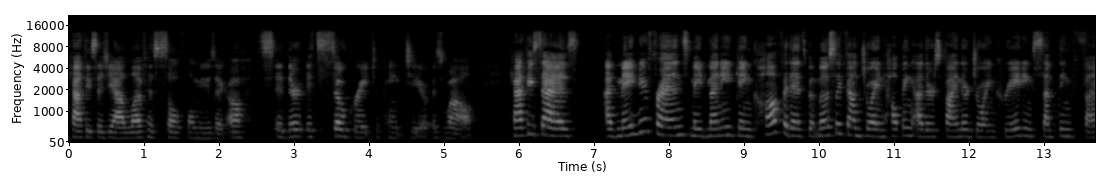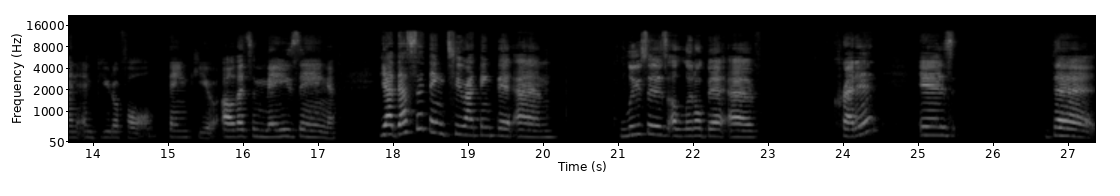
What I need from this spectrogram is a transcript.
Kathy says yeah i love his soulful music. Oh it's it, it's so great to paint to as well. Kathy says I've made new friends, made money, gained confidence, but mostly found joy in helping others find their joy in creating something fun and beautiful. Thank you. Oh, that's amazing. Yeah, that's the thing too. I think that um loses a little bit of credit is the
